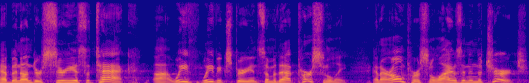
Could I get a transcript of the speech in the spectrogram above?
have been under serious attack. Uh, we've, we've experienced some of that personally in our own personal lives and in the church.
